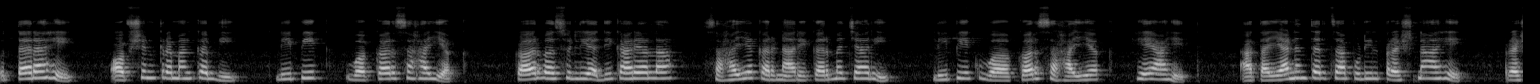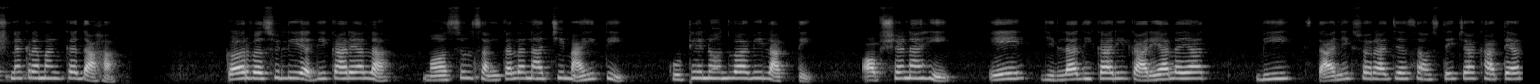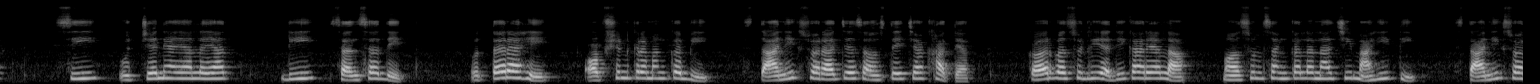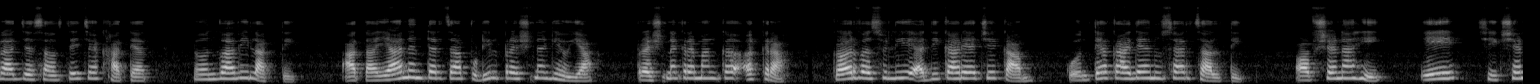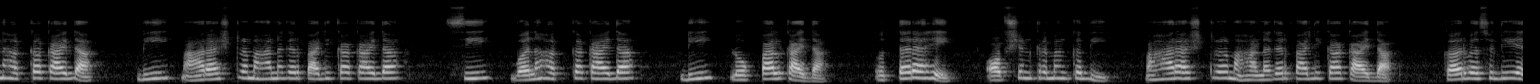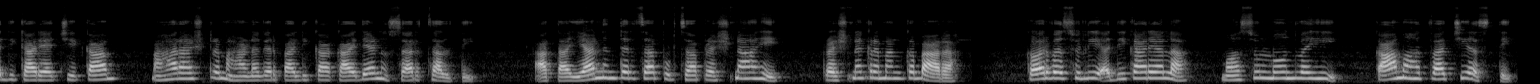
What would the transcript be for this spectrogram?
उत्तर आहे. ऑप्शन क्रमांक बी लिपिक व कर सहाय्यक. कर वसुली अधिकाऱ्याला सहाय्य करणारे कर्मचारी लिपिक व कर सहाय्यक हे आहेत. आता यानंतरचा पुढील प्रश्न आहे. प्रश्न क्रमांक दहा. कर वसुली अधिकाऱ्याला महसूल संकलनाची माहिती कुठे नोंदवावी लागते? ऑप्शन आहे ए जिल्हाधिकारी कार्यालयात बी स्थानिक स्वराज्य संस्थेच्या खात्यात सी उच्च न्यायालयात डी संसदेत. उत्तर आहे ऑप्शन क्रमांक बी स्थानिक स्वराज्य संस्थेच्या खात्यात. कर वसुली अधिकाऱ्याला महसूल संकलनाची माहिती स्थानिक स्वराज्य संस्थेच्या खात्यात नोंदवावी लागते. आता यानंतरचा पुढील प्रश्न घेऊया. प्रश्न क्रमांक अकरा. कर वसुली अधिकाऱ्याचे काम कोणत्या कायद्यानुसार चालते? ऑप्शन आहे ए. शिक्षण हक्क कायदा बी. महाराष्ट्र महानगरपालिका कायदा सी. वन हक्क कायदा डी. लोकपाल कायदा. उत्तर आहे ऑप्शन क्रमांक बी. महाराष्ट्र महानगरपालिका कायदा. कर वसुली अधिकाऱ्याचे काम महाराष्ट्र महानगरपालिका कायद्यानुसार चालते. आता यानंतरचा पुढचा प्रश्न आहे. प्रश्न क्रमांक बारा. कर वसुली अधिकाऱ्याला महसूल नोंदवही का महत्त्वाची असते?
